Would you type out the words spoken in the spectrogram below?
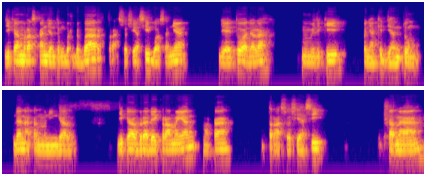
Jika merasakan jantung berdebar, terasosiasi bahwasanya dia itu adalah memiliki penyakit jantung dan akan meninggal. Jika berada di keramaian, maka terasosiasi karena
